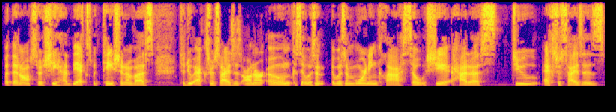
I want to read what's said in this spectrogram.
but then also she had the expectation of us to do exercises on our own because it was an it was a morning class so she had us do exercises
